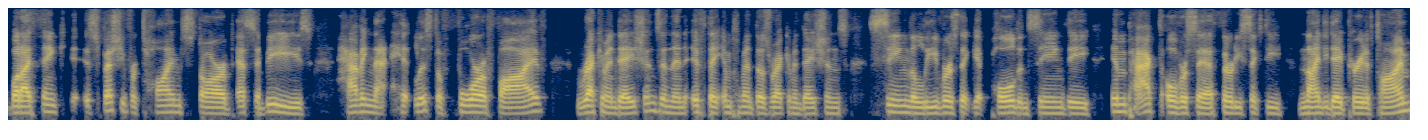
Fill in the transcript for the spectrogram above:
But I think, especially for time starved SMBs, having that hit list of four or five recommendations and then if they implement those recommendations seeing the levers that get pulled and seeing the impact over say a 30 60 90 day period of time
